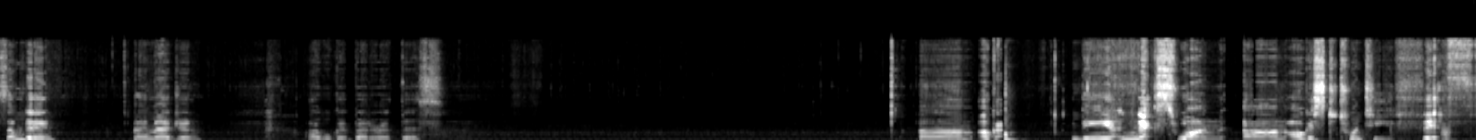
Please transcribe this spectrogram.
Someday, I imagine, I will get better at this. Um, okay. The next one uh, on August 25th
